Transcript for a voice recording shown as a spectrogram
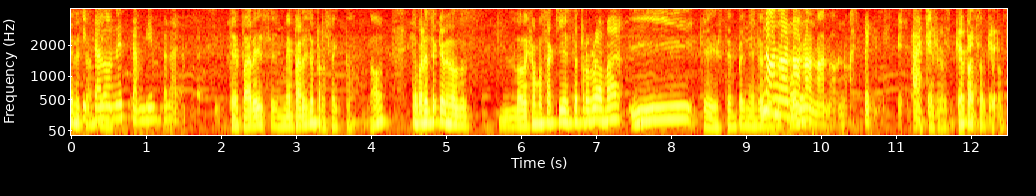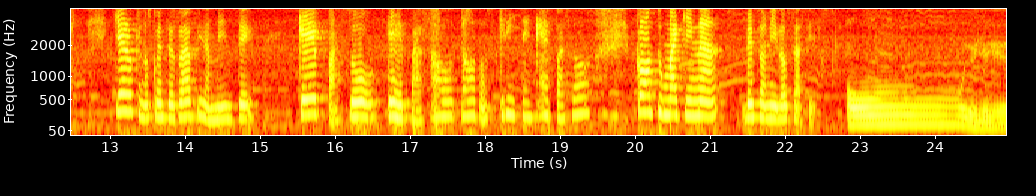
interesante. picadones también para la próxima ¿Te parece? Me parece perfecto, ¿no? ¿Te parece que nos lo dejamos aquí este programa y que estén pendientes no los no no spoilers? no no no no espérate espérate, Ah, espérate, chirro, ¿qué espérate, pasó? ¿Qué espérate. pasó? Quiero que nos cuentes rápidamente qué pasó, qué pasó, todos griten qué pasó con tu máquina de sonidos ácidos. Uy, uy, uy, uy.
